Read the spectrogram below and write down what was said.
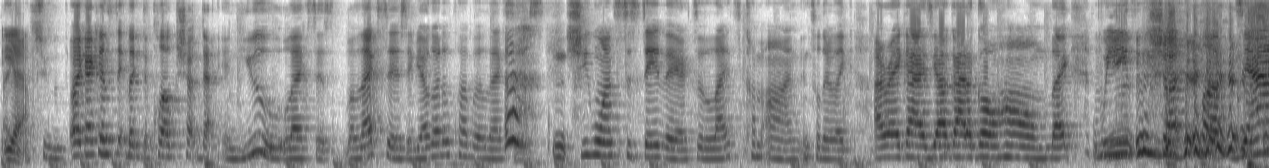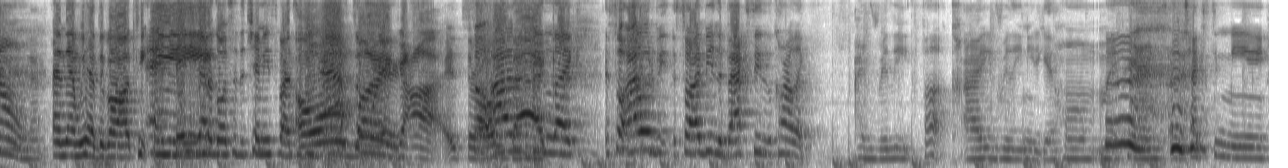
like, Yeah. two. Like I can stay like the club shut down. And you, Alexis, Alexis, if y'all go to the club with Alexis, mm. she wants to stay there till the lights come on until they're like, all right, guys, y'all gotta go home. Like we You- shut the club down. And then we had to go out to And eat. And then you gotta go to the chimney spot to Oh eat afterwards. my god! So I back. would be like, so I would be, so I'd be in the back seat of the car, like, I really fuck. I really need to get home. My parents are texting me.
